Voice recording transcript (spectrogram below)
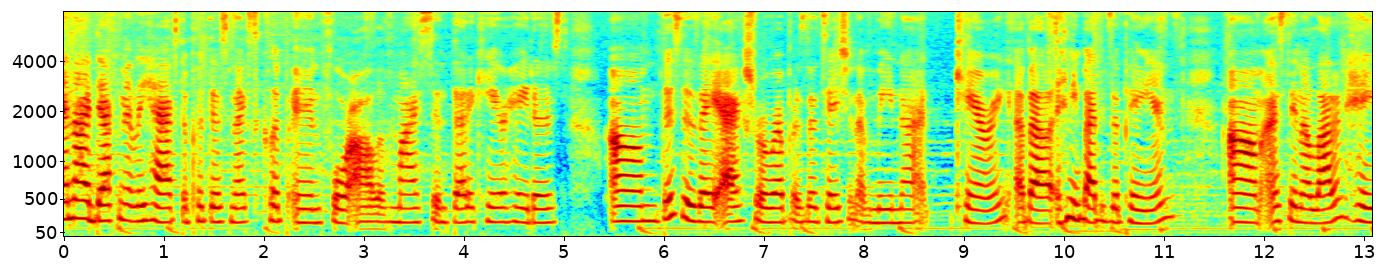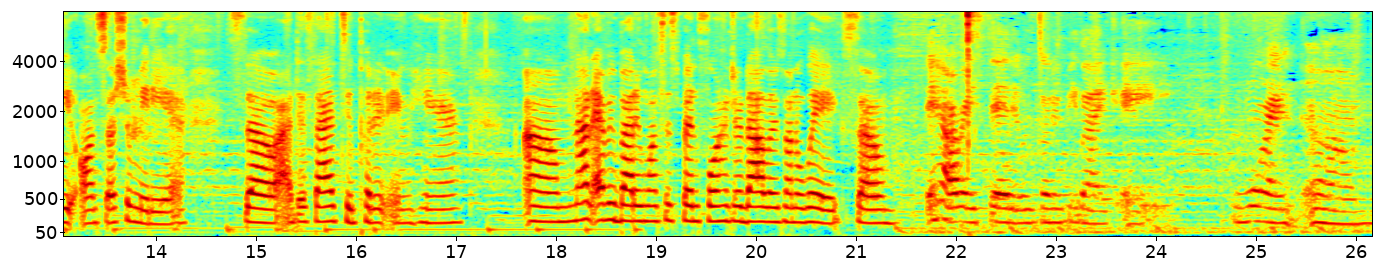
And I definitely have to put this next clip in for all of my synthetic hair haters. Um, this is a actual representation of me not caring about anybody's opinions. Um, I've seen a lot of hate on social media so I decided to put it in here. Um, not everybody wants to spend $400 on a wig, so. They already said it was going to be like a one um,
